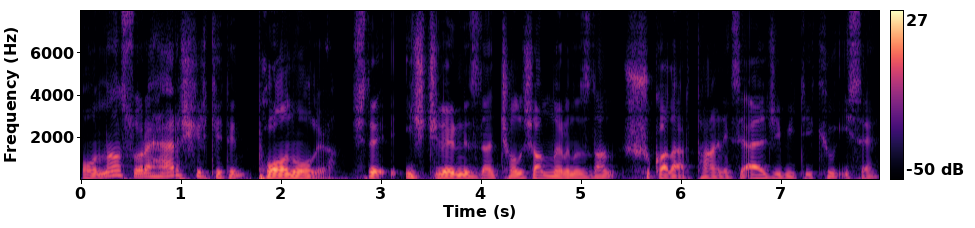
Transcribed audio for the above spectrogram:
Ondan sonra her şirketin puanı oluyor. İşte işçilerinizden, çalışanlarınızdan şu kadar tanesi LGBTQ ise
